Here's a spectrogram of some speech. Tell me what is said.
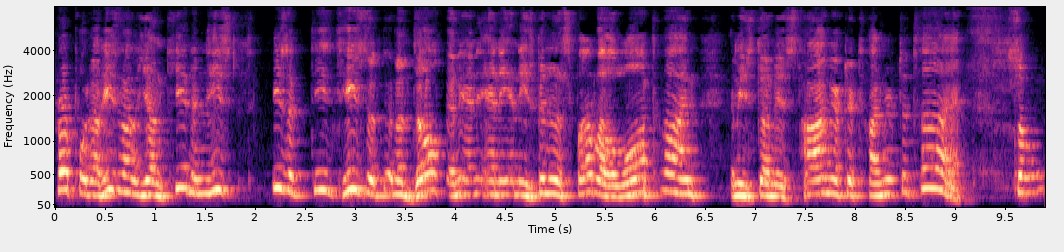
her point out, he's not a young kid, and he's he's a he's, he's a, an adult, and, and and and he's been in the spotlight a long time, and he's done his time after time after time. So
